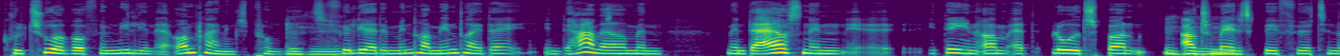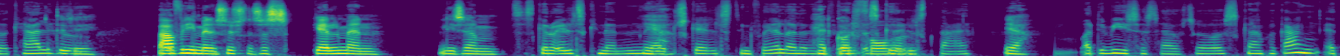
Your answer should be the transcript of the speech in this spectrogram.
kultur, hvor familien er omdrejningspunktet. Mhm. Mm-hmm. Selvfølgelig er det mindre og mindre i dag, end det har været, men, men der er jo sådan en øh, ideen om, at blodets bånd Mhm. mm-hmm. automatisk vil føre til noget kærlighed. Det det. Bare fordi man er søster, så skal man ligesom... Så skal du elske hinanden, Ja. eller du skal elske dine forældre, eller dine et godt forældre skal elske dig. Ja. Og det viser sig jo så også gang på gang, at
